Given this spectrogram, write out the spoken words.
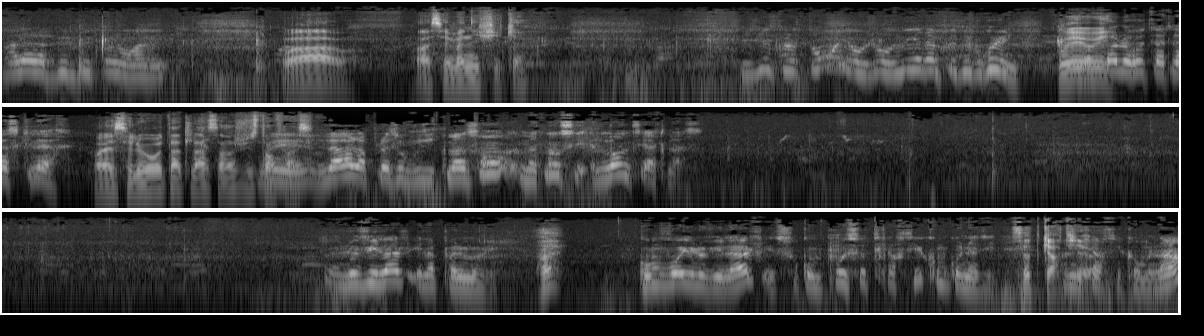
Voilà la bulle du panoramique. Waouh. Ah, c'est magnifique. hein. C'est juste le ton et aujourd'hui il y a un peu de brune. Oui, On oui. pas le haut atlas clair. Ouais, c'est le Haut Atlas, hein, juste en face. Là, la place où vous dites maçon, maintenant c'est l'anti-atlas. Le village et la palmerie. Comme vous voyez le village, il se compose de sept quartiers comme qu'on a dit. Cette Un quartier. comme là.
